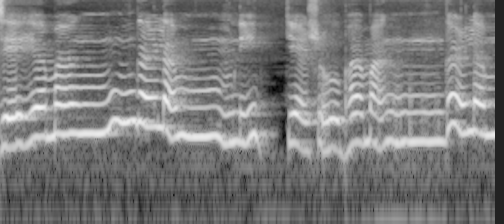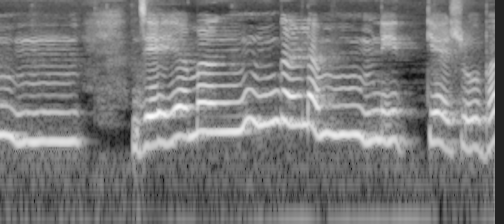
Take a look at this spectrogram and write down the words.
జయమంగళం నిత్యశుభమంగళం జయమంగళం నిత్యశుభమంగళం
